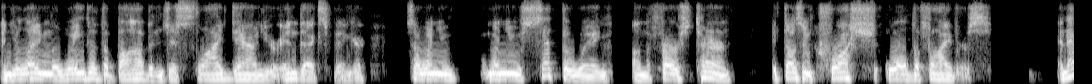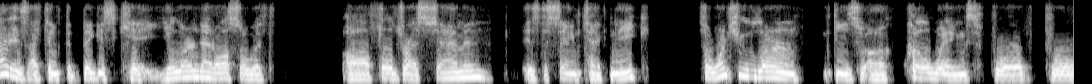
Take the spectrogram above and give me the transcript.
and you're letting the weight of the bobbin just slide down your index finger. So when you when you set the wing on the first turn, it doesn't crush all the fibers. And that is, I think, the biggest key. You learn that also with uh, full dress salmon is the same technique. So once you learn these uh, quill wings for for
